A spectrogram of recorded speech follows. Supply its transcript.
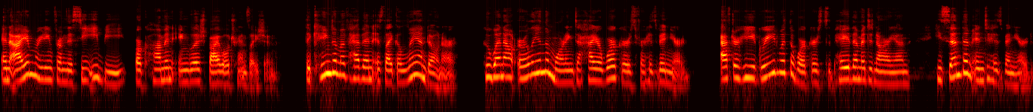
And I am reading from the CEB, or Common English Bible Translation. The kingdom of heaven is like a landowner who went out early in the morning to hire workers for his vineyard. After he agreed with the workers to pay them a denarius, he sent them into his vineyard.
